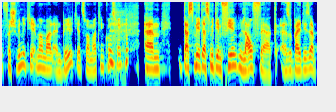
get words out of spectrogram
verschwindet hier immer mal ein Bild, jetzt war Martin kurz weg, ähm, dass mir das mit dem fehlenden Laufwerk, also bei dieser,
